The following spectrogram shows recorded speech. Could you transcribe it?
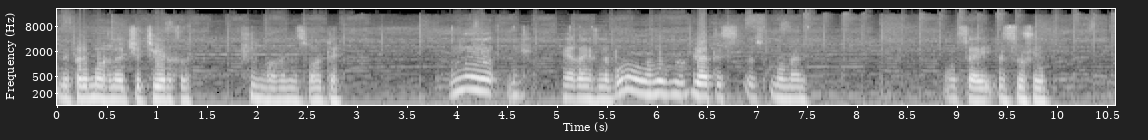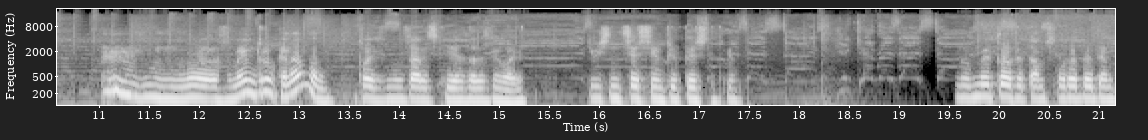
Непереможна четвірка, можна назвати. Ну, я, звісно, не буду виробляти момент. Оцей зушу. Ну, з моїм другим каналом, тобто, ну, зараз я зараз знімаю, 87 підписників. Ну, ми теж там скоро дійдемо.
